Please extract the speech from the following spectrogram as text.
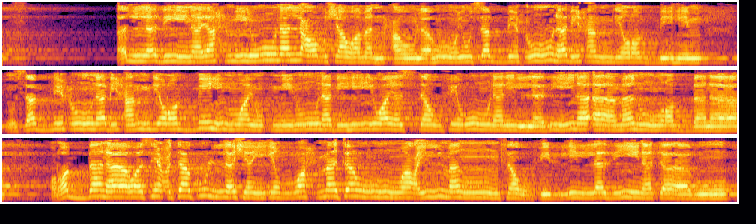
الذين يحملون العرش ومن حوله يسبحون بحمد ربهم يسبحون بحمد ربهم ويؤمنون به ويستغفرون للذين آمنوا ربنا ربنا وسعت كل شيء رحمة وعلما فاغفر للذين تابوا.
